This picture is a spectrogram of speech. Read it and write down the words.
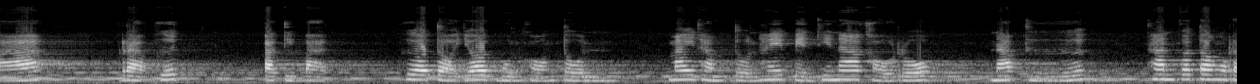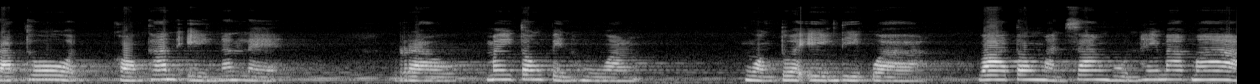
า ประพฤติ ปฏิบัติ เพื่อต่อยอดบุญของตน ไม่ทำตนให้เป็นที่น่าเคารพ นับถือ ท่านก็ต้องรับโทษของท่านเองนั่นแหละ เราไม่ต้องเป็นห่วง ห่วงตัวเองดีกว่า ว่าต้องหมั่นสร้างบุญให้มาก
